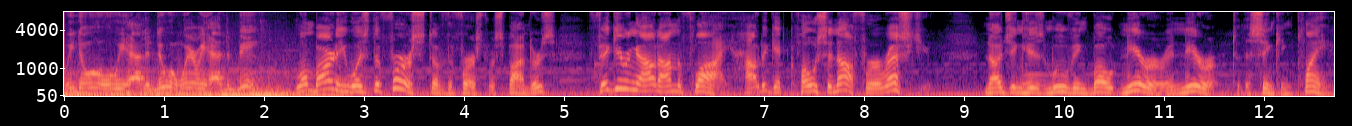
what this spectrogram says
We knew what we had to do and where we had to be. Lombardi was the first of the first responders, figuring out on the fly how to get close enough for a rescue, nudging his moving boat nearer and nearer to the sinking plane.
